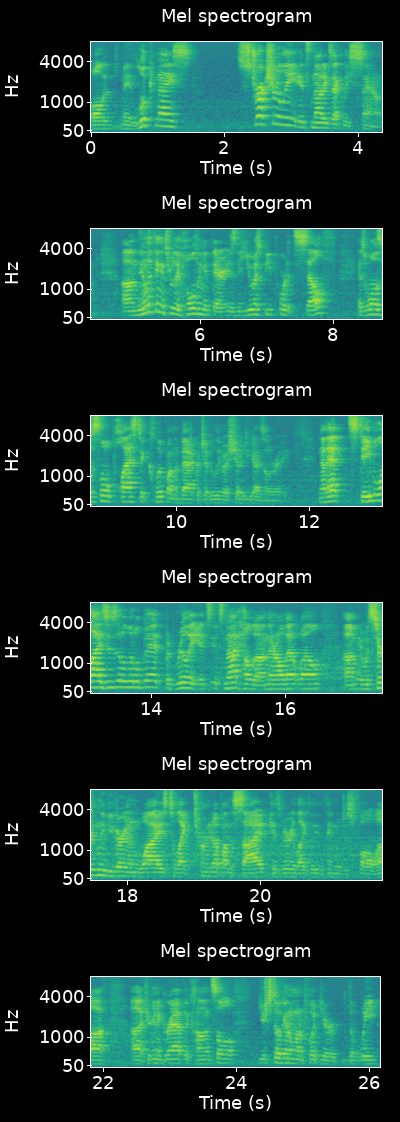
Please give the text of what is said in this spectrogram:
While it may look nice, structurally it's not exactly sound. Um, the only thing that's really holding it there is the USB port itself, as well as this little plastic clip on the back, which I believe I showed you guys already. Now that stabilizes it a little bit, but really it's, it's not held on there all that well. Um, it would certainly be very unwise to like turn it up on the side because very likely the thing would just fall off. Uh, if you're going to grab the console, you're still going to want to put your the weight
